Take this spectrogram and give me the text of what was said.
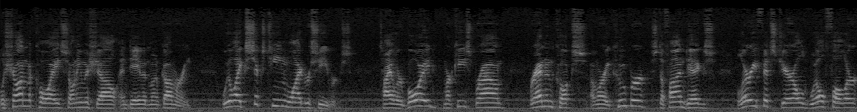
LeSean McCoy, Sony Michel, and David Montgomery. We like 16 wide receivers Tyler Boyd, Marquise Brown, Brandin Cooks, Amari Cooper, Stefon Diggs, Larry Fitzgerald, Will Fuller,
